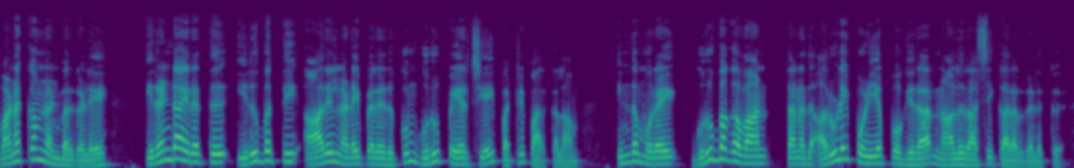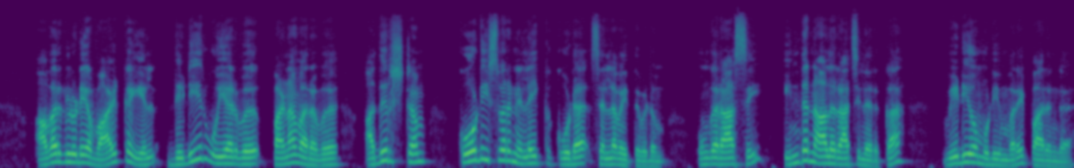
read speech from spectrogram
வணக்கம் நண்பர்களே. இரண்டாயிரத்து இருபத்தி ஆறில் நடைபெற இருக்கும் குரு பெயர்ச்சியை பற்றி பார்க்கலாம். இந்த முறை குரு பகவான் தனது அருளை பொழியப் போகிறார் நாலு ராசிக்காரர்களுக்கு. அவர்களுடைய வாழ்க்கையில் திடீர் உயர்வு பணவரவு அதிர்ஷ்டம் கோடீஸ்வர நிலைக்கு கூட செல்ல வைத்துவிடும். உங்க ராசி இந்த நாலு ராசியில இருக்கா? வீடியோ முடியும் வரை பாருங்க.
